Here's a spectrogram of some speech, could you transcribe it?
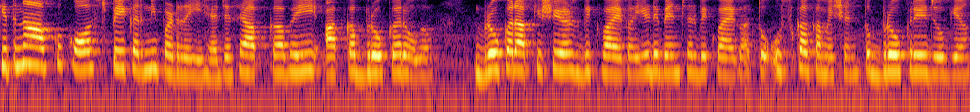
कितना आपको कॉस्ट पे करनी पड़ रही है। जैसे आपका भाई, आपका ब्रोकर होगा। ब्रोकर आपके शेयर्स बिकवाएगा, ये डिबेंचर बिकवाएगा तो उसका कमीशन तो ब्रोकरेज हो गया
